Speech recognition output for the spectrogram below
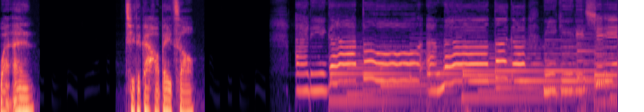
晚安，记得盖好被子哦。抱きしめて涙も全部ぬくもりに溶かして抱きしめてそうあなたの腕であ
